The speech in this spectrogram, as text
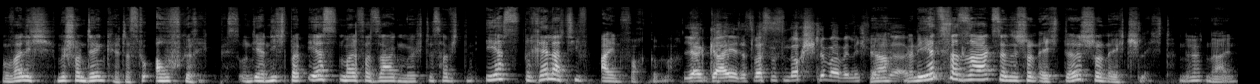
Und weil ich mir schon denke, dass du aufgeregt bist und ja nicht beim ersten Mal versagen möchtest, habe ich den ersten relativ einfach gemacht. Ja, geil. Das was ist noch schlimmer, wenn ich Ja, versage. wenn du jetzt versagst, dann ist schon echt, das ist schon echt schlecht. Ne? Nein.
